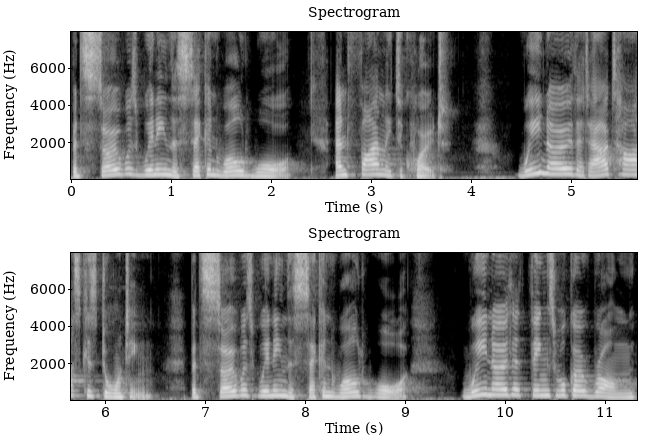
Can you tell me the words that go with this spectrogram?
but so was winning the Second World War. And finally, to quote, We know that our task is daunting, but so was winning the Second World War. We know that things will go wrong,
